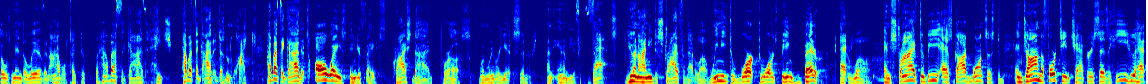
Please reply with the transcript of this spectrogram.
those men to live and I will take their. But how about the guy that hates you? How about the guy that doesn't like you? How about the guy that's always in your face? Christ died for us when we were yet sinners, an enemy of that. You and I need to strive for that love. We need to work towards being better at love and strive to be as God wants us to. In John the 14th chapter, he says, He who hath,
